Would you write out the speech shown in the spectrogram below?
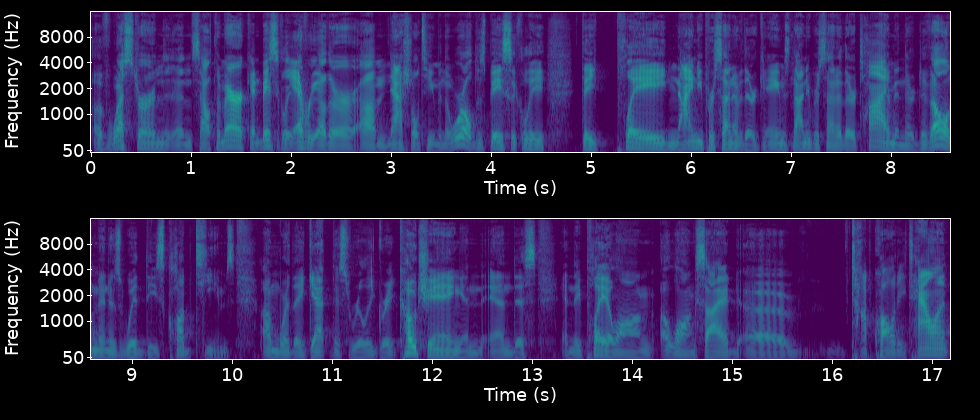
of Western and South America, and basically every other um, national team in the world is basically they play 90% of their games, 90% of their time, and their development is with these club teams, um, where they get this really great coaching and and this and they play along alongside. Uh, top quality talent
